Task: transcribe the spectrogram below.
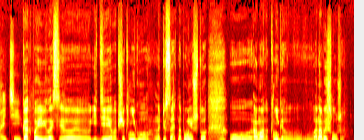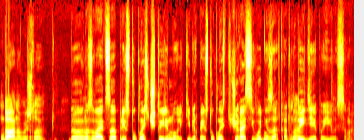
IT. Как появилась э, идея вообще книгу написать? Напомню, что у Романа книга, она вышла уже? Да, она вышла. Э, Называется «Преступность 4.0. Киберпреступность вчера, сегодня, завтра». Откуда Да. идея появилась сама?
